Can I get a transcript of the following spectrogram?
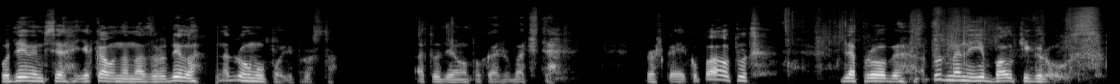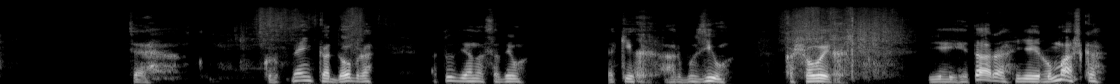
подивимося, яка вона нас зродила на другому полі просто. А тут я вам покажу, бачите, трошки я копав тут для проби. А тут в мене є Baltic Rose. Це крупненька, добра. А тут я насадив таких гарбузів кашових. Є і гітара, є і ромашка.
